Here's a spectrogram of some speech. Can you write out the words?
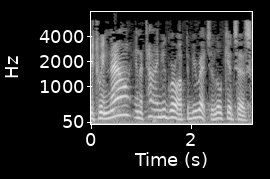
between now and the time you grow up to be rich. The little kid says,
